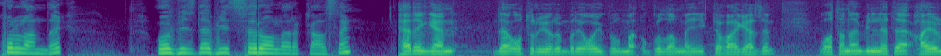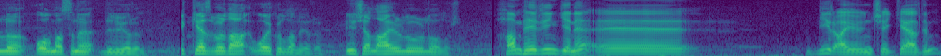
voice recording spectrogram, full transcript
kullandık. O bizde bir sır olarak kalsın. Heringen'de oturuyorum. Buraya oy kullanmaya ilk defa geldim. Vatana millete hayırlı olmasını diliyorum. İlk kez burada oy kullanıyorum. İnşallah hayırlı uğurlu olur. Hamheringen'e eee bir ay önce geldim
